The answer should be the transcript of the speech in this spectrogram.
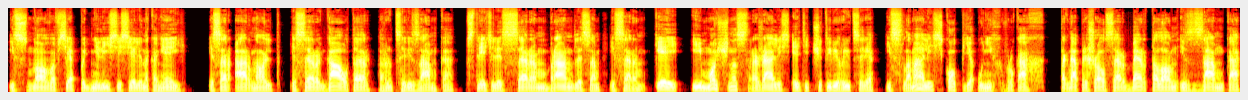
и снова все поднялись и сели на коней. И сэр Арнольд, и сэр Гаутер, рыцари замка, встретились с сэром Брандлесом и сэром Кей, и мощно сражались эти четыре рыцаря, и сломались копья у них в руках. Тогда пришел сэр Берталон из замка,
